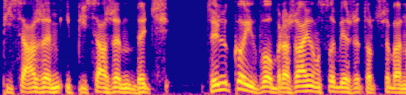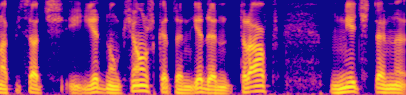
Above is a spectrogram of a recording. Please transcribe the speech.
pisarzem i pisarzem być tylko i wyobrażają sobie, że to trzeba napisać jedną książkę, ten jeden traf, mieć ten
